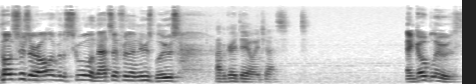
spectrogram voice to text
Posters are all over the school, and that's it for the news blues. Have a great day, OHS. And go blues!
